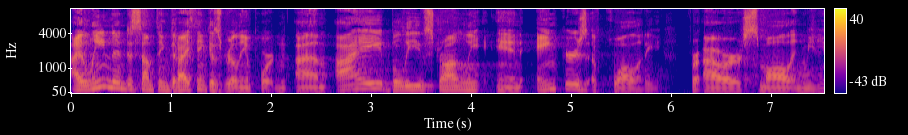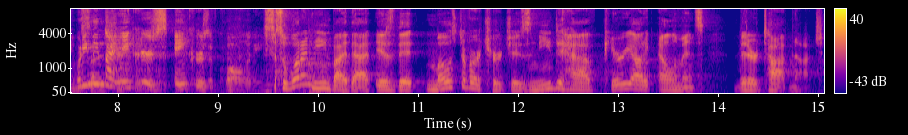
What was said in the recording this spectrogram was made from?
I leaned into something that I think is really important. Um, I believe strongly in anchors of quality for our small and medium. What do you mean by churches. anchors? Anchors of quality. So, so what I mean by that is that most of our churches need to have periodic elements that are top notch.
